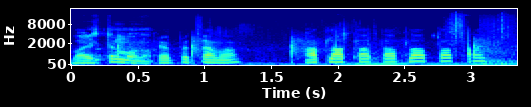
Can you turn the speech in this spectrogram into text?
Bayılttın mı onu? Köprü tamam. Atla atla atla atla atla atla.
